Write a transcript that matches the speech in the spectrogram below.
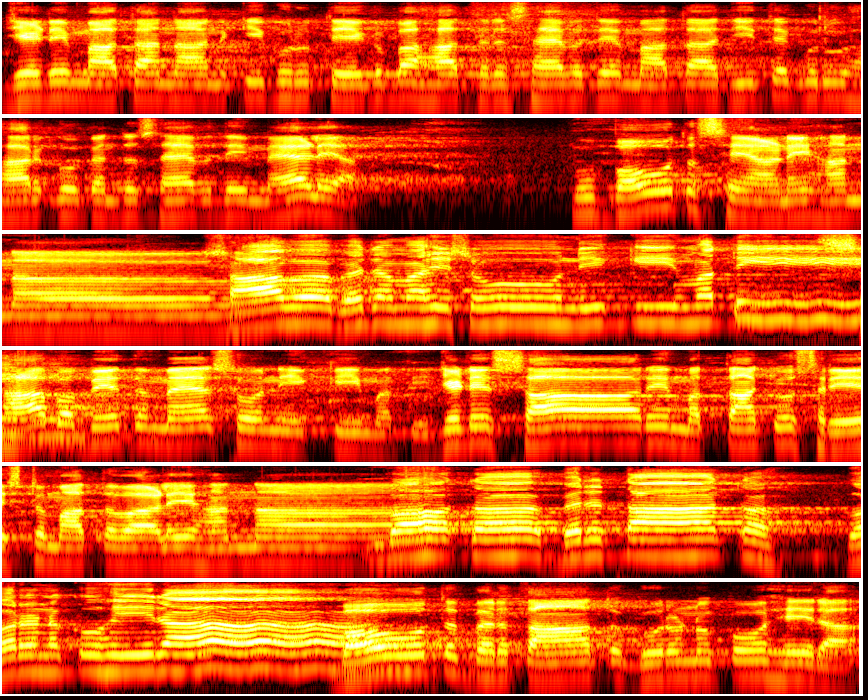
ਜਿਹੜੇ ਮਾਤਾ ਨਾਨਕੀ ਗੁਰੂ ਤੇਗ ਬਹਾਦਰ ਸਾਹਿਬ ਦੇ ਮਾਤਾ ਜੀ ਤੇ ਗੁਰੂ ਹਰਗੋਬਿੰਦ ਸਾਹਿਬ ਦੇ ਮਹਿਲ ਆ ਉਹ ਬਹੁਤ ਸਿਆਣੇ ਹਨ। ਸਾਵ ਵਿਦ ਮਹਿਸੋ ਨੀਕੀ ਮਤੀ। ਸਭ ਵਿਦ ਮੈਂ ਸੋ ਨੀਕੀ ਮਤੀ ਜਿਹੜੇ ਸਾਰੇ ਮਤਾਂ ਚੋਂ ਸ੍ਰੇਸ਼ਟ ਮਤ ਵਾਲੇ ਹਨ। ਬਹੁਤ ਬਿਰਤਾਂਤ ਗੁਰਨ ਕੁਹੀਰਾ। ਬਹੁਤ ਬਿਰਤਾਂਤ ਗੁਰਨ ਕੋ ਹੇਰਾ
